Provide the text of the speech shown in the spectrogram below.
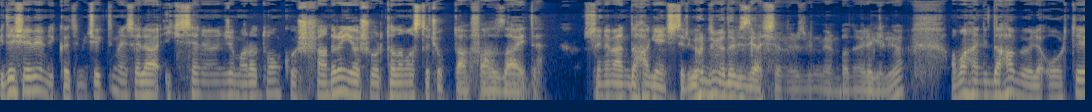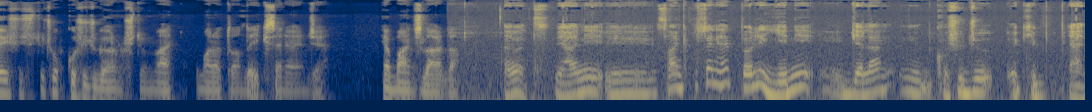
Bir de şey benim dikkatimi çekti. Mesela iki sene önce maraton koşanların yaş ortalaması da çok daha fazlaydı. Bu sene ben daha gençleri gördüm ya da biz yaşlanıyoruz bilmiyorum bana öyle geliyor. Ama hani daha böyle orta yaş üstü çok koşucu görmüştüm ben maratonda iki sene önce yabancılardan. Evet yani e, sanki bu sene hep böyle yeni gelen koşucu ekip yani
